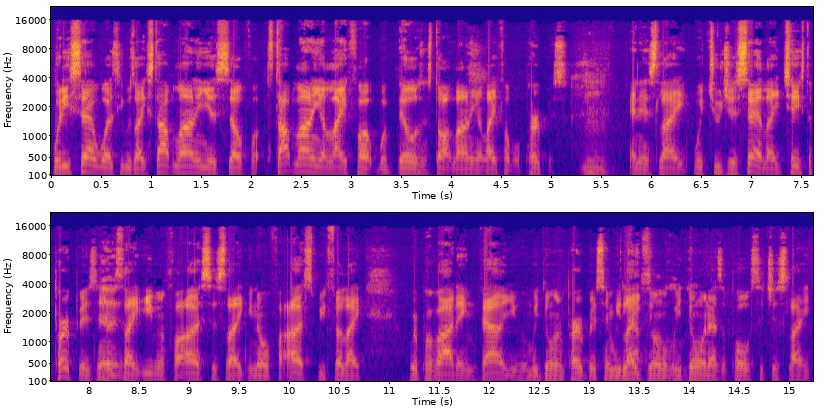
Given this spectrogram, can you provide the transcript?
what he said was he was like, stop lining yourself, up, stop lining your life up with bills and start lining your life up with purpose. Mm. And it's like what you just said, like chase the purpose. And yeah. it's like even for us, it's like you know for us, we feel like we're providing value and we're doing purpose and we like Absolutely. doing what we're doing as opposed to just like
